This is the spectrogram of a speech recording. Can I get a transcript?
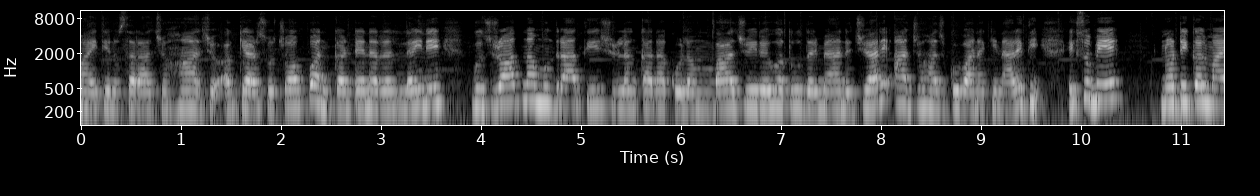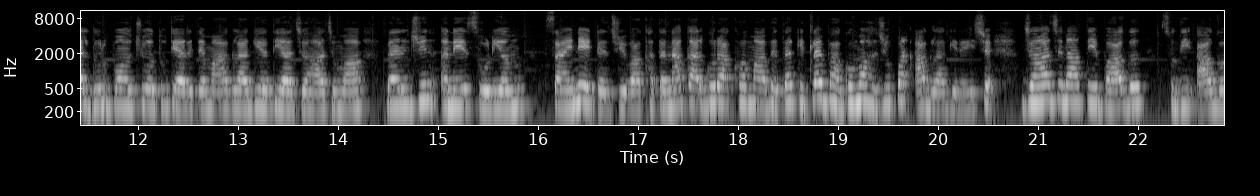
માહિતી અનુસાર આ જહાજ અગિયારસો ચોપન કન્ટેનર લઈને ગુજરાતના મુન્દ્રાથી શ્રીલંકાના કોલંબા જઈ રહ્યું હતું. દરમિયાન જ્યારે આ જહાજ ગોવાના કિનારેથી એકસો બે નોટિકલ માઇલ દૂર પહોંચ્યું હતું ત્યારે તેમાં આગ લાગી હતી. આ જહાજમાં બેન્ઝિન અને સોડિયમ સાયનેટ જેવા ખતરનાક કાર્ગો રાખવામાં આવ્યા હતા. કેટલાય ભાગોમાં હજુ પણ આગ લાગી રહી છે. જહાજના તે ભાગ સુધી આગ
